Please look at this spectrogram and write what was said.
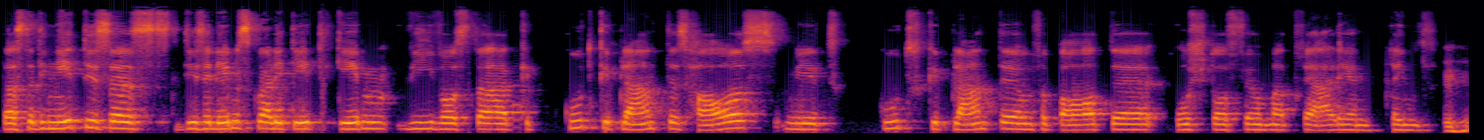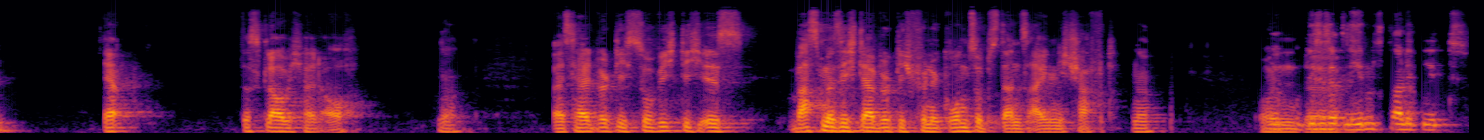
dass da die nicht dieses, diese Lebensqualität geben, wie was da gut geplantes Haus mit gut geplante und verbaute Rohstoffe und Materialien bringt. Mhm. Ja, das glaube ich halt auch. Ja. Weil es halt wirklich so wichtig ist, was man sich da wirklich für eine Grundsubstanz eigentlich schafft. Ne? Und, und das ist halt äh, Lebensqualität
